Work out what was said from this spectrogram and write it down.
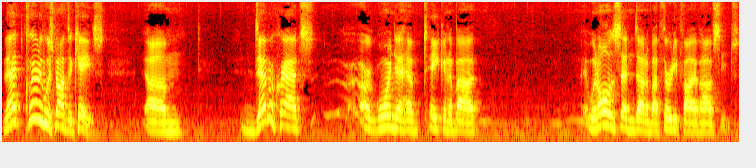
that clearly was not the case. Um, Democrats are going to have taken about, when all is said and done, about 35 House seats.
